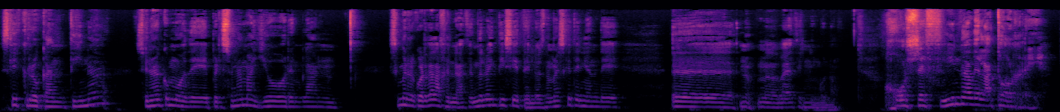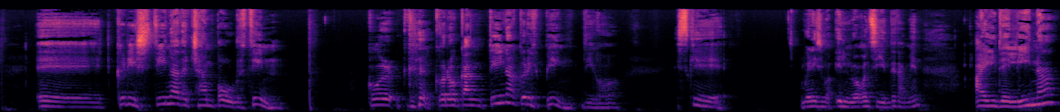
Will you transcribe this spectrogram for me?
Es que Crocantina suena como de persona mayor, en plan... Es que me recuerda a la generación del 27, los nombres que tenían de... Eh, no, no voy a decir ninguno. Josefina de la Torre. Eh, Cristina de Champurcín. Crocantina Crispin. Digo, es que... Buenísimo. Y luego el siguiente también. Airelina.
